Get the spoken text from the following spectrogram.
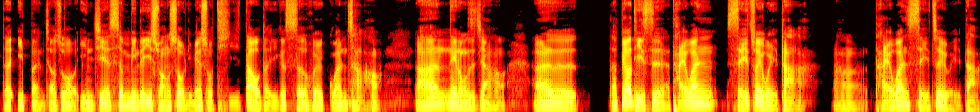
的一本叫做《迎接生命的一双手》里面所提到的一个社会观察哈，然后内容是这样哈。呃，它标题是“台湾谁最伟大”啊？台湾谁最伟大？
